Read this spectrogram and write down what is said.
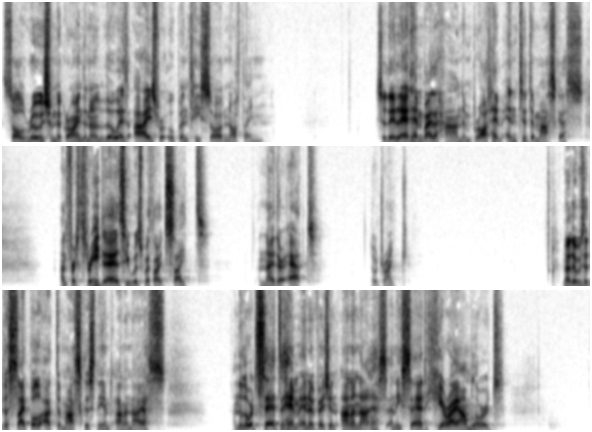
Saul rose from the ground, and although his eyes were opened, he saw nothing. So they led him by the hand and brought him into Damascus. And for three days he was without sight, and neither ate nor drank. Now there was a disciple at Damascus named Ananias. And the Lord said to him in a vision, Ananias. And he said, Here I am, Lord.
